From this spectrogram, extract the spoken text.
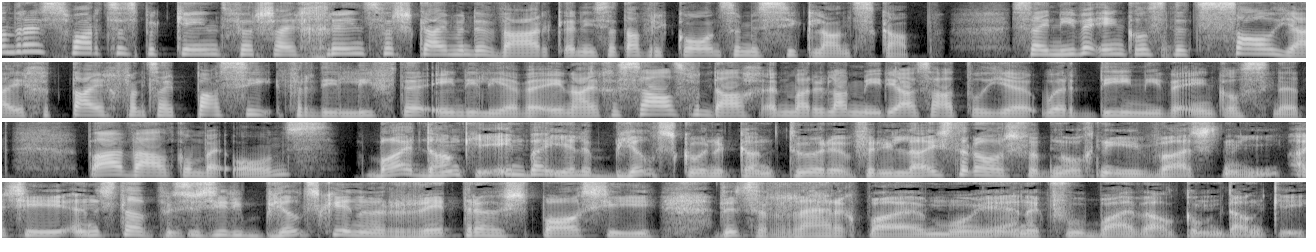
Andre Swart is bekend vir sy grensverskuivende werk in die Suid-Afrikaanse musieklandskap. Sy nuwe enkelsnit sal jy getuig van sy passie vir die liefde en die lewe en hy gesels vandag in Marula Media se ateljee oor die nuwe enkelsnit. Baie welkom by ons. Baie dankie en by julle beeldskone kantore vir die luisteraars wat nog nie was nie. As jy instap, is hierdie beeldskone retro spasie. Dit's regtig baie mooi en ek voel baie welkom. Dankie.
